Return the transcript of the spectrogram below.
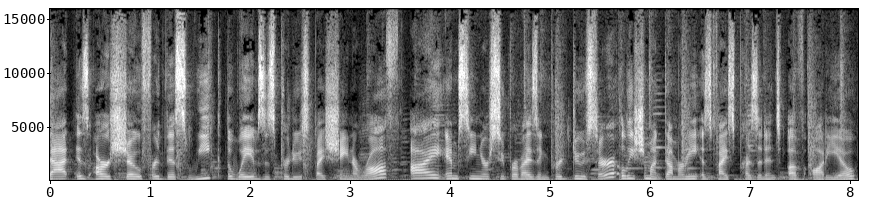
That is our show for this week. The Waves is produced by Cheyna Roth. I am senior supervising producer. Alicia Montgomery is vice president of audio.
